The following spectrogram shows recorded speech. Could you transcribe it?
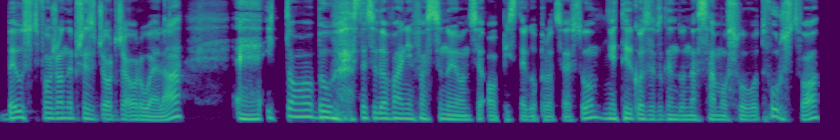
był stworzony przez George'a Orwella. E, I to był zdecydowanie fascynujący opis tego procesu, nie tylko ze względu na samo słowotwórstwo,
